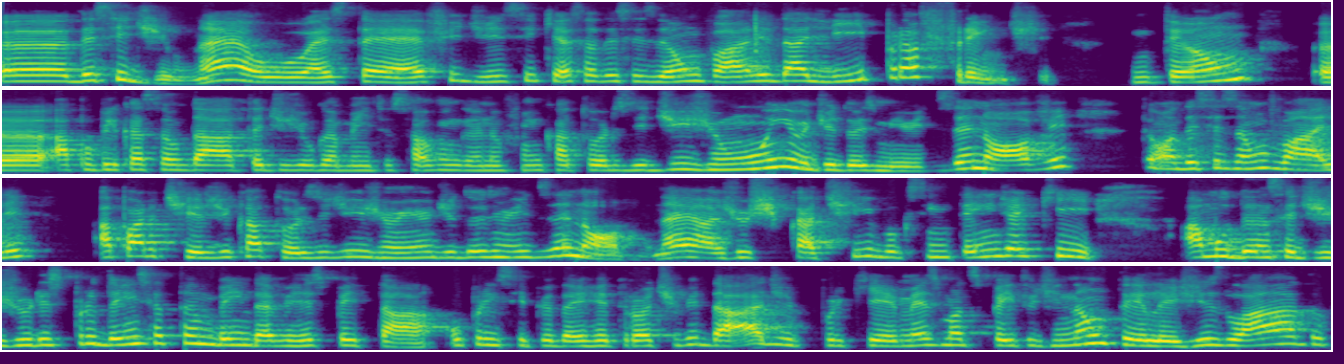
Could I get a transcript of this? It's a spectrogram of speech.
uh, decidiu, né? O STF disse que essa decisão vale dali para frente. Então, uh, a publicação da ata de julgamento, salvo engano, foi em 14 de junho de 2019, então a decisão vale a partir de 14 de junho de 2019, né? A justificativa, o que se entende é que a mudança de jurisprudência também deve respeitar o princípio da irretroatividade, porque, mesmo a despeito de não ter legislado,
